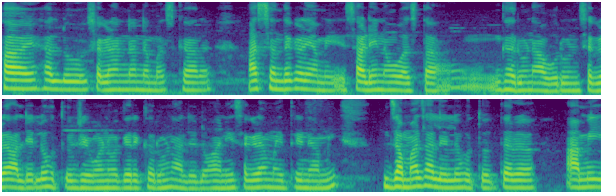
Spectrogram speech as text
हाय हॅलो सगळ्यांना नमस्कार. आज संध्याकाळी आम्ही साडेनऊ वाजता घरून आवरून सगळं आलेलो होतो जेवण वगैरे करून आलेलो आणि सगळ्या मैत्रिणी आम्ही जमा झालेलो होतो. तर आम्ही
